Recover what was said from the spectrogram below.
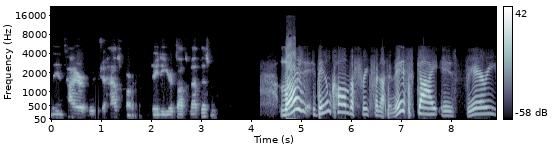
the entire Lucha House Party. JD, your thoughts about this one? Lars, they don't call him the freak for nothing. This guy is very,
